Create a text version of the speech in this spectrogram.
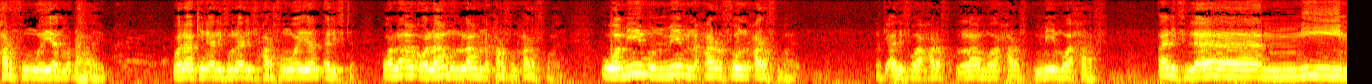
xarfun weeyaan ma dhahayo. Walaakin alifun alif xarfun weeyaan alifta walaamun laamna xarfun xarf waaye wa miimun miimna xarfun xarf waaye marka alif waa xaraf laam waa xaraf miim waa xaraf. Alif laam miim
